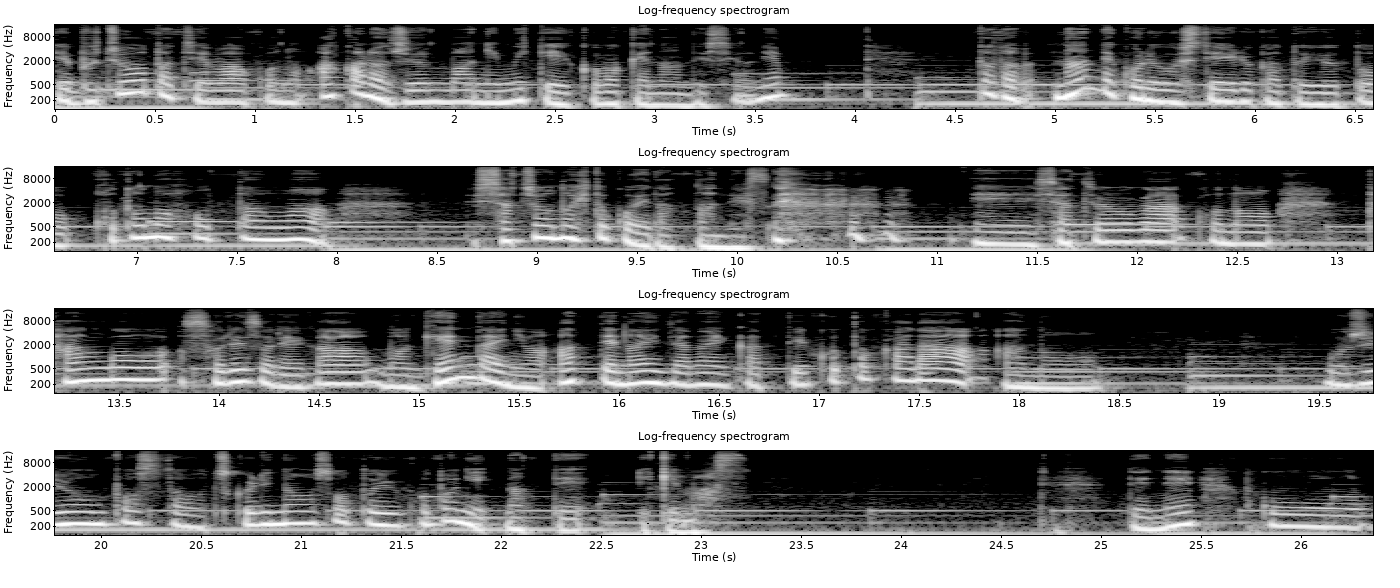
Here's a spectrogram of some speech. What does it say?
で部長たちはこの「あ」から順番に見ていくわけなんですよね。ただなんでこれをしているかというと事の発端は社長の一声だったんです、えー、社長がこの単語それぞれが、まあ、現代には合ってないんじゃないかっていうことからあの50音ポスターを作り直そうということになっていきます。でねこ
